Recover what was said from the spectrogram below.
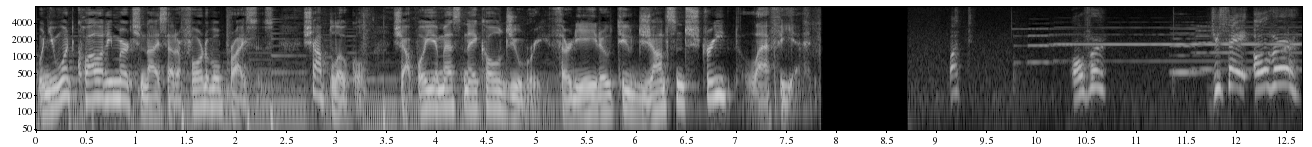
when you want quality merchandise at affordable prices, shop local. Shop William S. Nacold Jewelry, 3802 Johnson Street, Lafayette. What? Over? Did you say over?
